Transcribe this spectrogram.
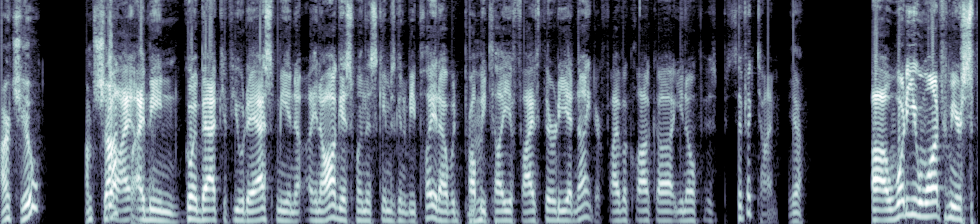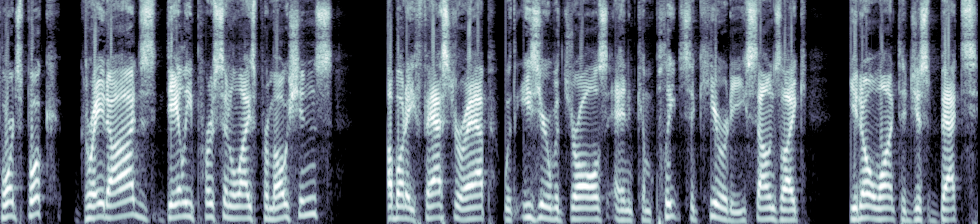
Aren't you? I'm shocked. Well, I, I mean, going back, if you would asked me in, in August when this game is going to be played, I would probably Mm-hmm. tell you 5:30 at night or 5 o'clock, uh, you know, Pacific time. Yeah. Uh, what do you want from your sports book? Great odds, daily personalized promotions. How about a faster app with easier withdrawals and complete security? Sounds like you don't want to just bet.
